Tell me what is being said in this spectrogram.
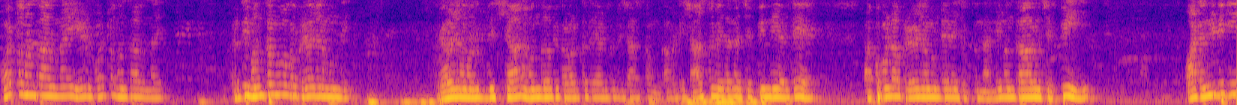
కోట్ల మంత్రాలు ఉన్నాయి ఏడు కోట్ల మంత్రాలు ఉన్నాయి ప్రతి మంత్రము ఒక ప్రయోజనం ఉంది ప్రయోజనం అనుద్దిశ్య నమందోపి ప్రవర్తతే అంటుంది శాస్త్రం. కాబట్టి శాస్త్రం ఏదైనా చెప్పింది అంటే తప్పకుండా ప్రయోజనం ఉంటేనే చెప్తుంది. అన్ని మంత్రాలు చెప్పి వాటన్నిటికీ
